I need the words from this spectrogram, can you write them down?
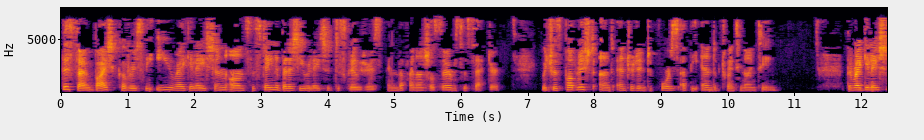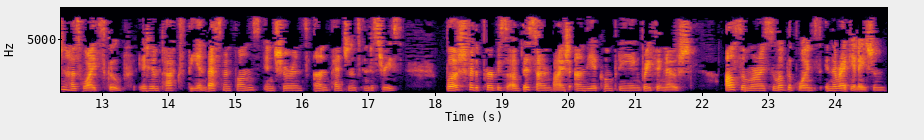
This soundbite covers the EU regulation on sustainability related disclosures in the financial services sector, which was published and entered into force at the end of 2019. The regulation has wide scope. It impacts the investment funds, insurance and pensions industries but for the purpose of this soundbite and the accompanying briefing note, I'll summarise some of the points in the regulation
